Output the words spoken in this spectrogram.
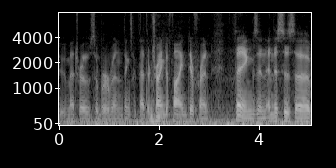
to metro, suburban, things like that. They're mm-hmm. trying to find different things, and, and this is a,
